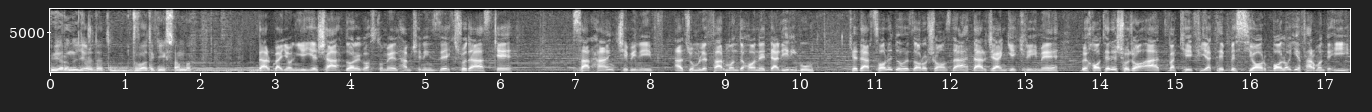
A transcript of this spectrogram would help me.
вера, надежда это два таких самых در بیانیه شهردار گاستومل همچنین ذکر شده است که سرهنگ چبینیف از جمله فرماندهان دلیری بود که در سال 2016 در جنگ کریمه به خاطر شجاعت و کیفیت بسیار بالای فرماندهی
